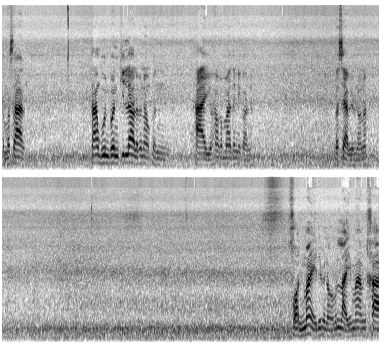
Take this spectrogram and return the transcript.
ธรรมชาติทางพุนเพิ่นกินแล้วแล้วพี่น้องเพิ่นถ่ายอยู่ห้องกันมาตั้งนี้ก่อนเราแสบอยู่พี่น้องเนาะขอนไหมที่พี่น้องมันไหลมามันคา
